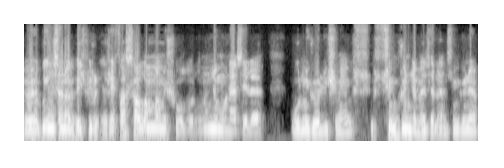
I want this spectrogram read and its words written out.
Bu insana heç bir refah sağlanmamış olur. Onun nümunəsi elə Urmu gölü kimi süngündür məsələn. Süngünə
